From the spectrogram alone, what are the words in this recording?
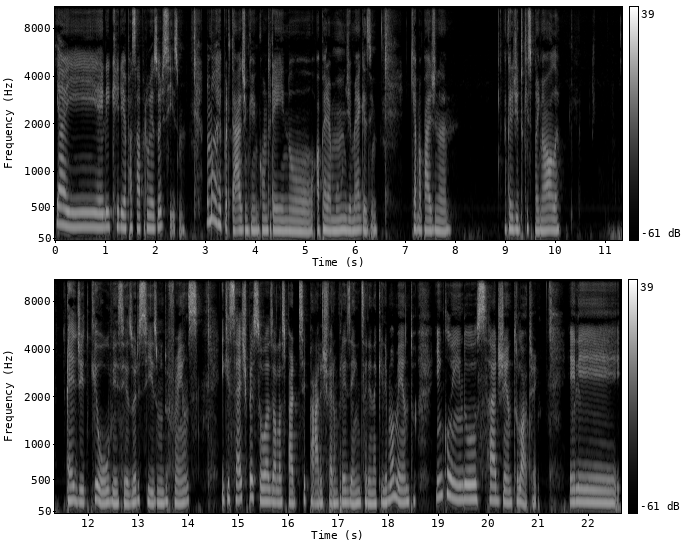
E aí ele queria passar por um exorcismo. Numa reportagem que eu encontrei no Opera Mundi Magazine, que é uma página, acredito que espanhola, é dito que houve esse exorcismo do Franz e que sete pessoas elas participaram, estiveram presentes ali naquele momento, incluindo o sargento Lottery. Ele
